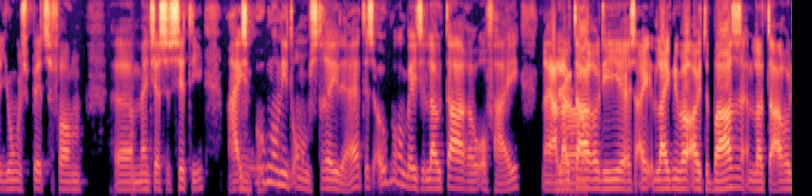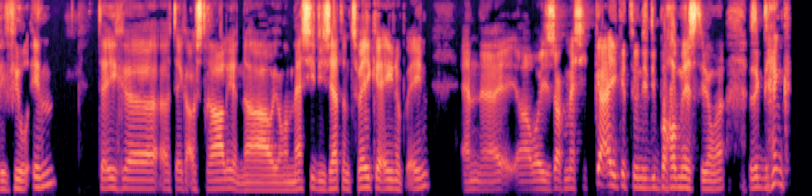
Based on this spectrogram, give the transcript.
jonge spits van Manchester City. Maar hij is Mhm. ook nog niet onomstreden. Hè? Het is ook nog een beetje Lautaro of hij. Nou ja, Ja. Lautaro die is, lijkt nu wel uit de basis. En Lautaro die viel in tegen, tegen Australië. Nou jongen, Messi die zet hem twee keer één op één. En ja, je zag Messi kijken toen hij die bal miste, jongen. Dus ik denk,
